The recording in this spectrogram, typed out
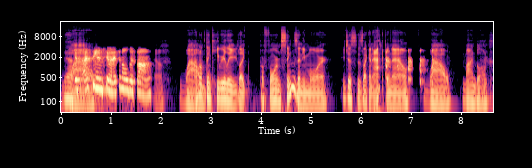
yeah. It's, I've seen him too, and it's an older song. wow. I don't think he really like performs, sings anymore. He just is like an actor now. Wow. Mind blown.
